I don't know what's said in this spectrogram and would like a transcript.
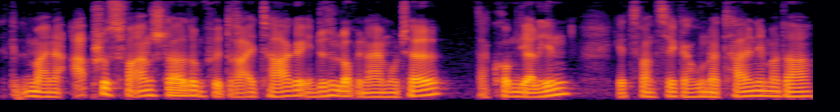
es gibt immer eine Abschlussveranstaltung für drei Tage in Düsseldorf in einem Hotel. Da kommen die alle hin. Jetzt waren circa 100 Teilnehmer da.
